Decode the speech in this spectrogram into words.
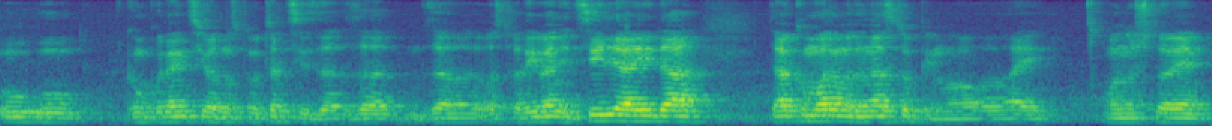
u, u konkurenciji, odnosno u trci za, za, za ostvarivanje cilja i da tako moramo da nastupimo. Ovaj, ono što je,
